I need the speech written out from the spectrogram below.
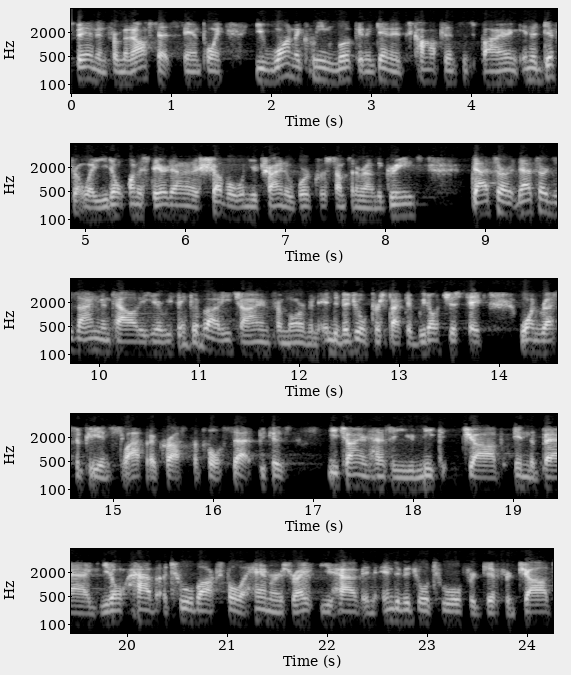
spin. And from an offset standpoint, you want a clean look. And again, it's confidence inspiring in a different way. You don't want to stare down at a shovel when you're trying to work for something around the greens. That's our that's our design mentality here. We think about each iron from more of an individual perspective. We don't just take one recipe and slap it across the full set because – each iron has a unique job in the bag. You don't have a toolbox full of hammers, right? You have an individual tool for different jobs.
